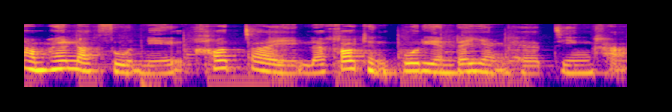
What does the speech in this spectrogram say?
ทำให้หลักสูตรนี้เข้าใจและเข้าถึงผู้เรียนได้อย่างแท้จริงค่ะ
